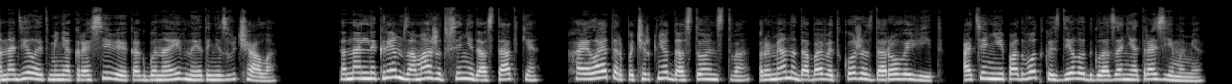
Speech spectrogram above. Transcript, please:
Она делает меня красивее, как бы наивно это ни звучало. Тональный крем замажет все недостатки, хайлайтер подчеркнет достоинство, румяна добавят коже здоровый вид, а тени и подводка сделают глаза неотразимыми.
